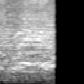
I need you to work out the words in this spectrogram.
response.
